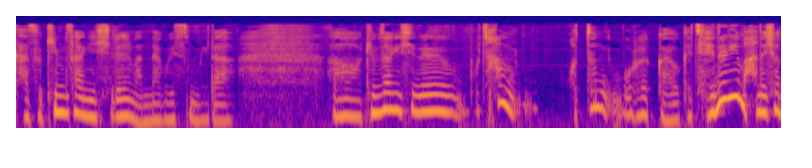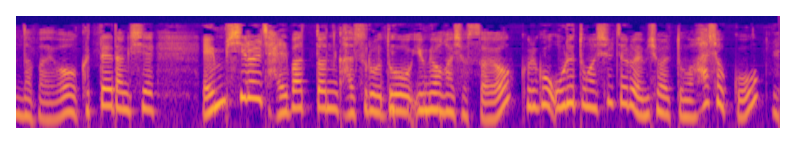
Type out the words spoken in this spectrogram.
가수 김상희 씨를 만나고 있습니다. 아, 김상희 씨는 뭐 참, 어떤, 뭐랄까요. 그 재능이 많으셨나 봐요. 그때 당시에 MC를 잘 봤던 가수로도 유명하셨어요. 그리고 오랫동안 실제로 MC 활동을 하셨고, 예.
